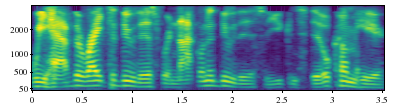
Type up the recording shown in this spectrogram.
we have the right to do this, we're not going to do this, so you can still come here.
